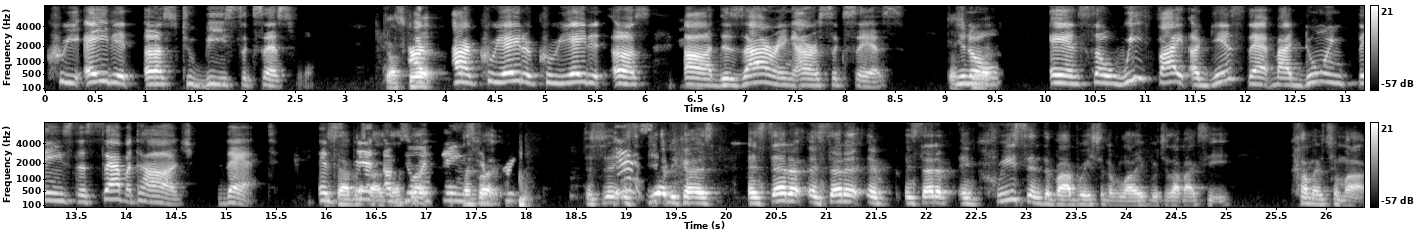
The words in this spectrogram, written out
created us to be successful. That's correct. Our, our creator created us uh, desiring our success. That's you know, correct. and so we fight against that by doing things to sabotage that instead sabotage. of That's doing right. things That's to right. bring yes. Yeah, because instead of instead of instead of increasing the vibration of life, which is I'm actually coming to my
